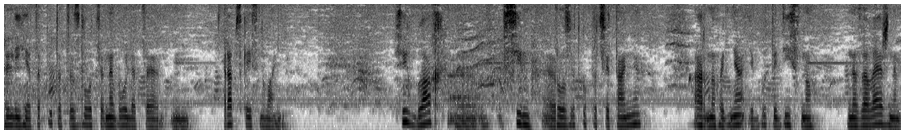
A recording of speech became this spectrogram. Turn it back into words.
релігія це пута, це зло, це неволя, це рабське існування. Всіх благ, е, всім е, розвитку, процвітання, гарного дня і бути дійсно незалежним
